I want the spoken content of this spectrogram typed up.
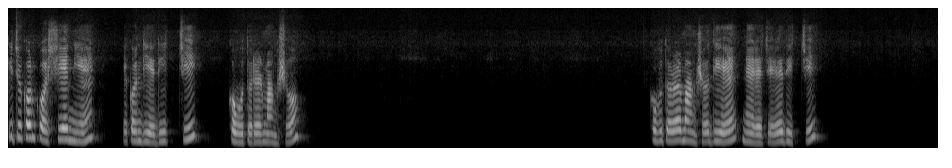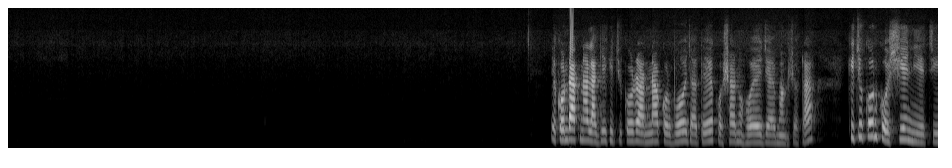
কিছুক্ষণ কষিয়ে নিয়ে এখন দিয়ে দিচ্ছি কবুতরের মাংস। কবুতরের মাংস দিয়ে নেড়ে চেড়ে দিচ্ছি। এখন ডাকনা লাগিয়ে কিছুক্ষণ রান্না করব যাতে কষানো হয়ে যায় মাংসটা। কিছুক্ষণ কষিয়ে নিয়েছি।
